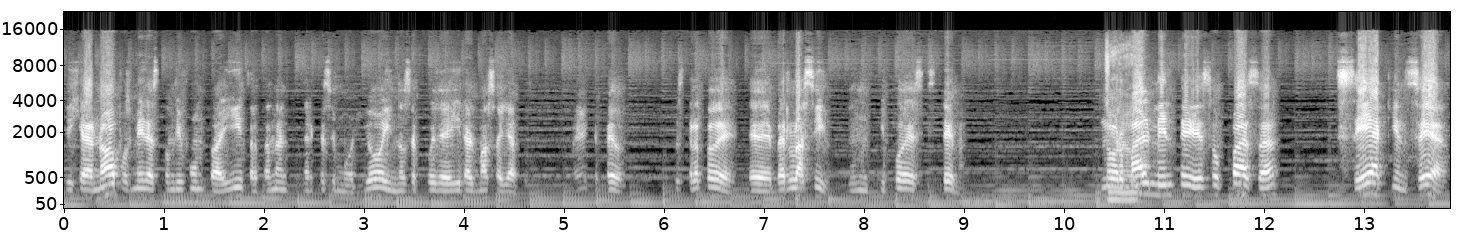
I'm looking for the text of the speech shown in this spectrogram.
dijera, no, pues mira, está un difunto ahí tratando de entender que se murió y no se puede ir al más allá. Pues, ¿eh? ¿Qué pedo? Pues trato de, verlo así, un tipo de sistema. Normalmente eso pasa, sea quien sea,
